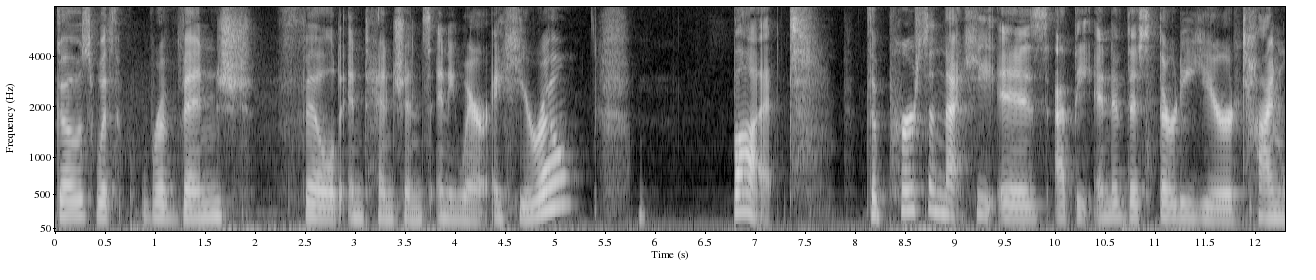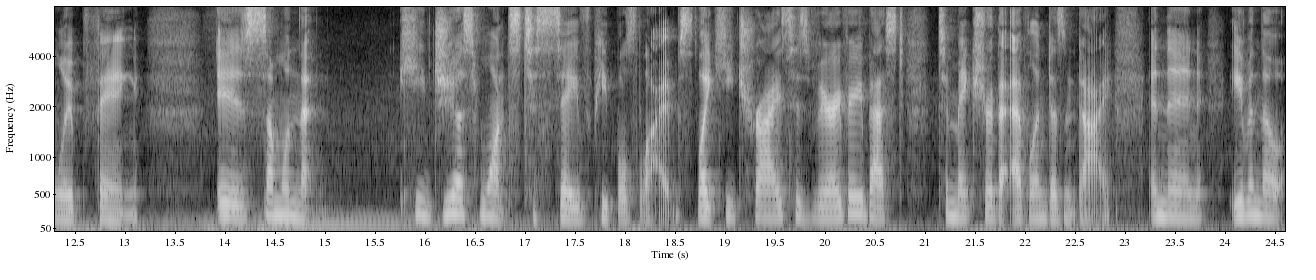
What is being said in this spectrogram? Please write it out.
goes with revenge filled intentions anywhere a hero. But the person that he is at the end of this 30 year time loop thing is someone that he just wants to save people's lives. Like he tries his very very best to make sure that Evelyn doesn't die. And then even though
